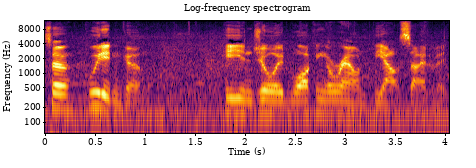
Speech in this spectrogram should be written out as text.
So we didn't go he enjoyed walking around the outside of it,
